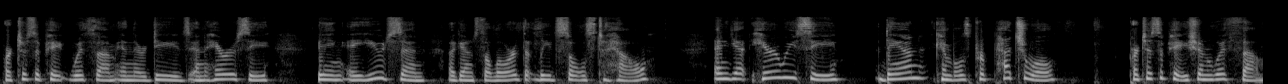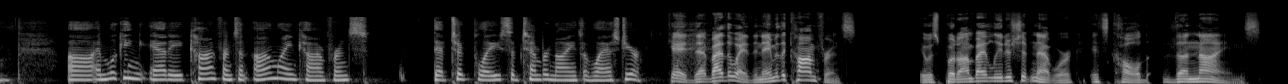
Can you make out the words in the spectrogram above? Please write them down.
participate with them in their deeds. And heresy being a huge sin against the lord that leads souls to hell. And yet here we see dan kimball's perpetual participation with them. Uh, i'm looking at a conference an online conference that took place september 9th of last year okay that by the way the name of the conference it was put on by Leadership Network. It's called The Nines,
